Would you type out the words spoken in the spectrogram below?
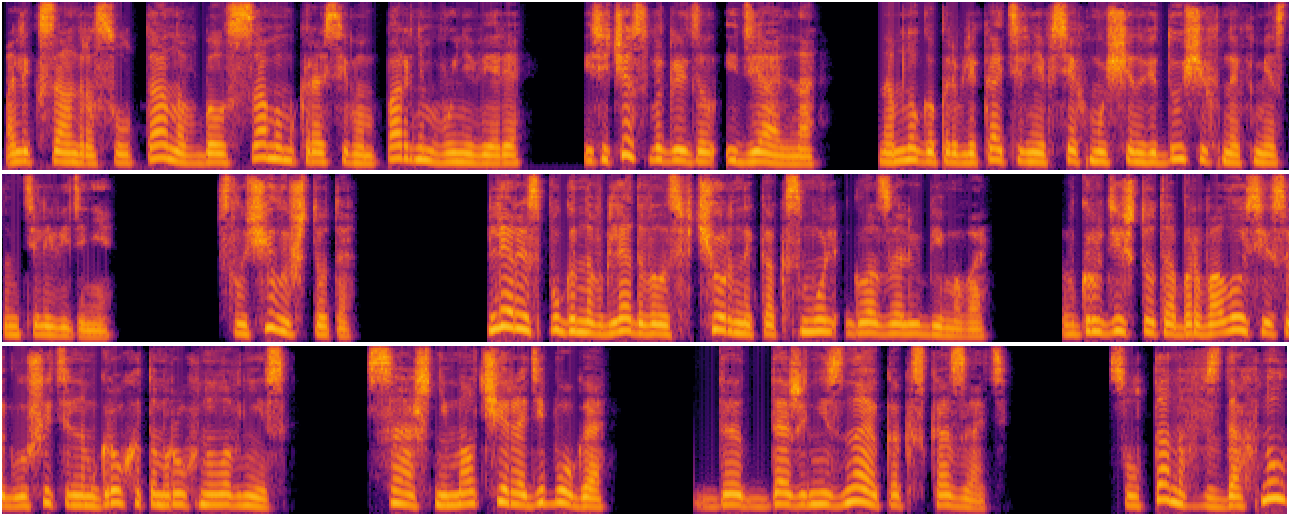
Александр Султанов был самым красивым парнем в универе и сейчас выглядел идеально, намного привлекательнее всех мужчин-ведущих на их местном телевидении. Случилось что-то? Лера испуганно вглядывалась в черный, как смоль, глаза любимого. В груди что-то оборвалось и с оглушительным грохотом рухнуло вниз. «Саш, не молчи, ради бога!» «Да даже не знаю, как сказать». Султанов вздохнул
